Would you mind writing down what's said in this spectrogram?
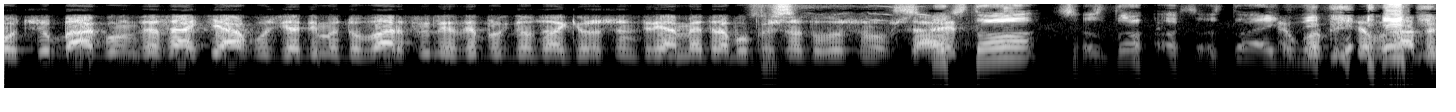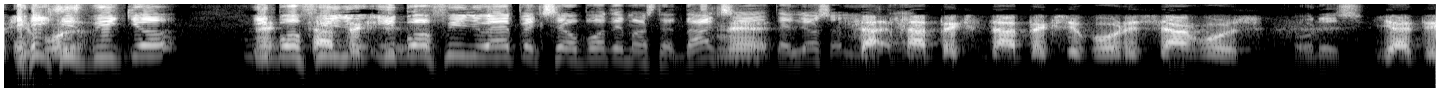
Ο Τσουμπάκουν δεν θα έχει άγχος γιατί με το βαρ φίλε δεν πρόκειται να τον ακυρώσουν τρία μέτρα από πίσω να το δώσουν offside. Σωστό, σωστό, σωστό. Έχεις Εγώ πιστεύω θα παίξει Έχεις πολύ. δίκιο. Ναι, Υποφίλιο, θα παίξει. υποφίλιο έπαιξε, οπότε είμαστε εντάξει. Ναι, Τελειώσαμε. θα, θα, παίξει, θα παίξει χωρίς άγχος Χωρίς. γιατί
